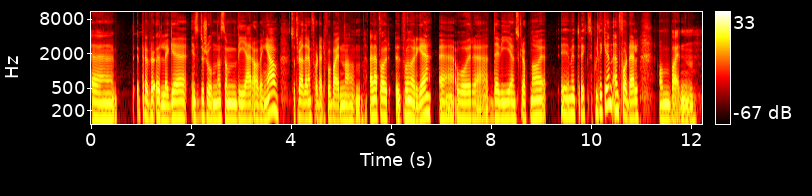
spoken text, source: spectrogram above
eh, prøver å ødelegge institusjonene som vi er avhengig av, så tror jeg det er en fordel for, Biden, nei, for, for Norge eh, og hvor det vi ønsker å oppnå med utenrikspolitikken, en fordel om Biden eh,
